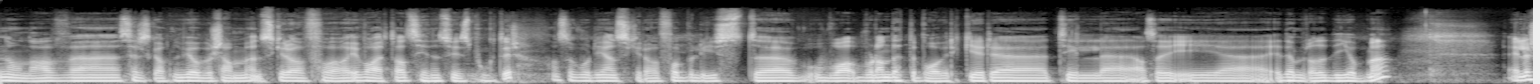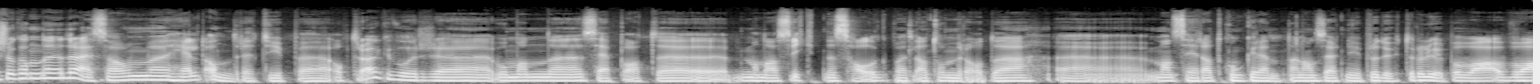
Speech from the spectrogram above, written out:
noen av eh, selskapene vi jobber sammen med, ønsker å få ivaretatt sine synspunkter. Altså Hvor de ønsker å få belyst eh, hvordan dette påvirker til, altså i, i det området de jobber med. Eller så kan det dreie seg om helt andre type oppdrag, hvor, eh, hvor man eh, ser på at eh, man har sviktende salg på et eller annet område. eh, Man ser at konkurrenten har lansert nye produkter og lurer på hva, hva,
